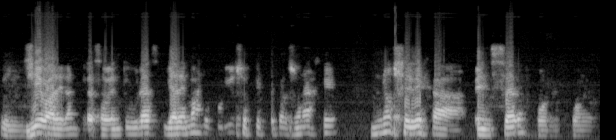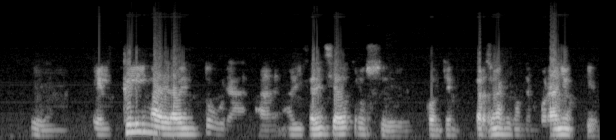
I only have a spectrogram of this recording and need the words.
eh, lleva adelante las aventuras. Y además lo curioso es que este personaje no se deja vencer por, el clima de la aventura, a, diferencia de otros personajes contemporáneos que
